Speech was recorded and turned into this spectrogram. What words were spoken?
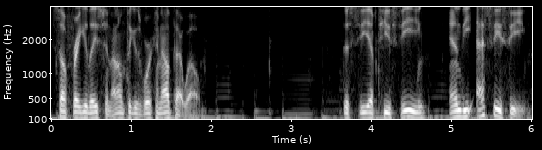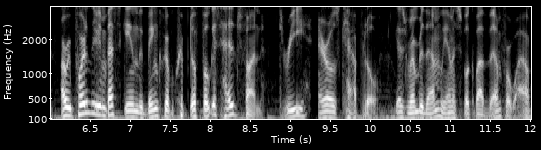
self-regulation I don't think is working out that well. The CFTC and the SEC are reportedly investigating the bankrupt crypto focused hedge fund, Three Arrows Capital. You guys remember them? We haven't spoke about them for a while.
